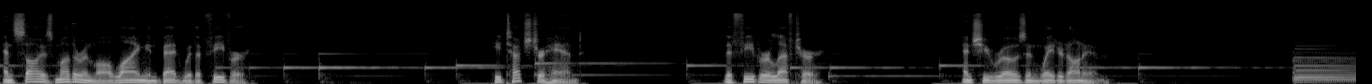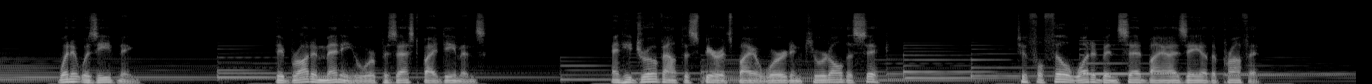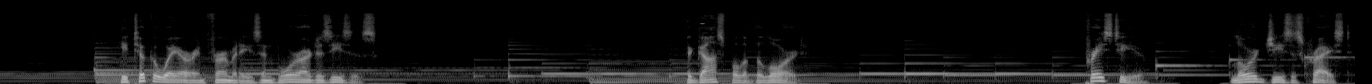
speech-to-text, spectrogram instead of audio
and saw his mother in law lying in bed with a fever. He touched her hand. The fever left her, and she rose and waited on him. When it was evening, they brought him many who were possessed by demons, and he drove out the spirits by a word and cured all the sick, to fulfill what had been said by Isaiah the prophet. He took away our infirmities and bore our diseases. The Gospel of the Lord. Praise to you, Lord Jesus Christ.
